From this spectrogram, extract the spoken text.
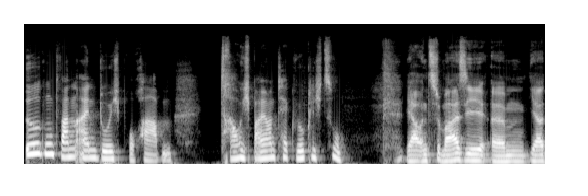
irgendwann einen Durchbruch haben. Traue ich BioNTech wirklich zu? Ja, und zumal sie ähm, ja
